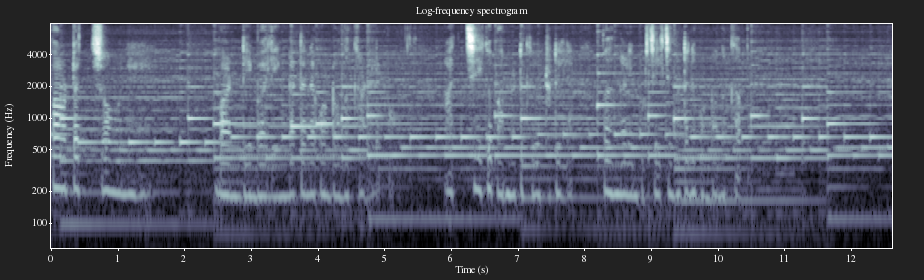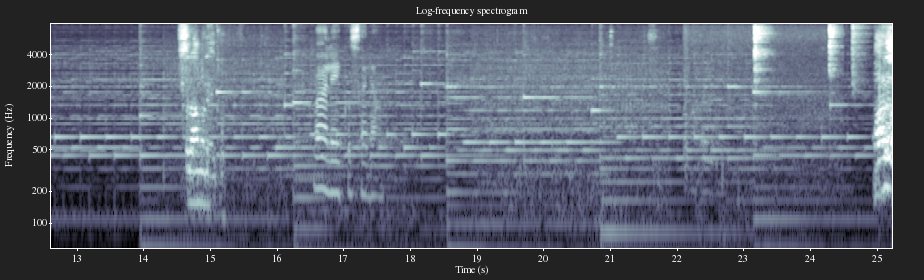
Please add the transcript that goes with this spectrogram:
പാട്ടച്ചോനെ വണ്ടിയും വലി ഇങ്ങോട്ടെന്നെ കൊണ്ടുവന്ന് കണ്ടിപ്പോ അച്ഛയൊക്കെ പറഞ്ഞിട്ട് കേട്ടിട്ടില്ല. പെങ്ങളെയും പിടിച്ചേച്ച് ഇങ്ങോട്ടെന്നെ കൊണ്ടുവന്ന് കാപ്പം അസ്സാമലൈക്കും വാലേക്കും സലാം മോളോ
